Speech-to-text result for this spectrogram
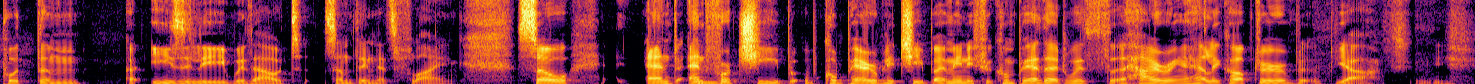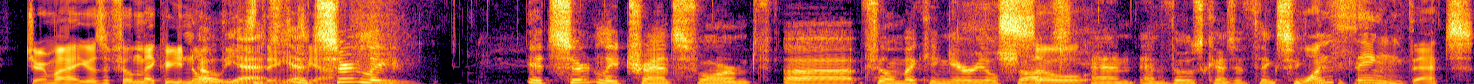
put them easily without something that's flying. So and and Mm. for cheap, comparably cheap. I mean, if you compare that with uh, hiring a helicopter, b- yeah. Jeremiah, you as a filmmaker, you know Oh, these yeah, things. yeah. It's certainly it's certainly transformed uh, filmmaking aerial shots So- and and those kinds of things One thing that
